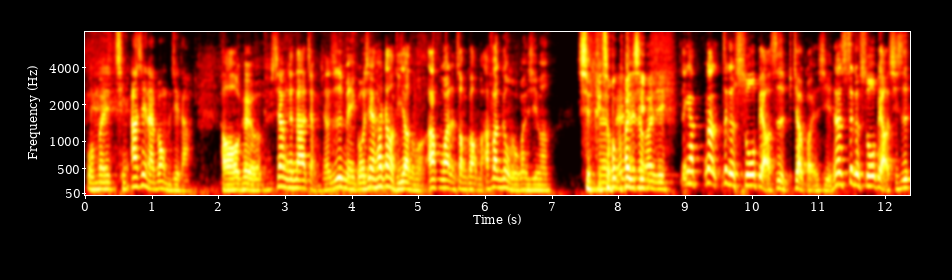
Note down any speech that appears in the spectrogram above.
我们请阿信来帮我们解答。好，OK，我现在跟大家讲一下，就是美国现在他刚好提到什么阿富汗的状况嘛？阿富汗跟我们有关系吗？是没什么关系，没什么关系。应该那这个缩表是比较有关系。那这个缩表其实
